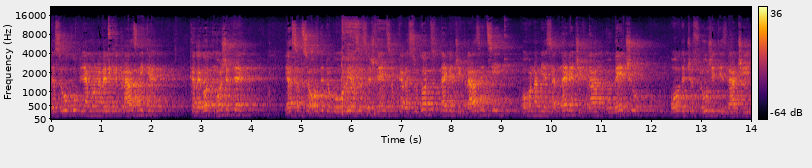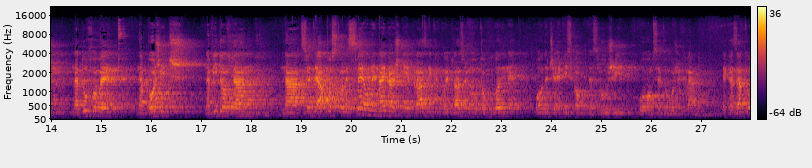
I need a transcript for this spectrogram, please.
da se ukupljamo na velike praznike, kada god možete. Ja sam se ovdje dogovorio sa sveštencom, kada su god najveći praznici, ovo nam je sad najveći hram u Beču ovdje će služiti znači na duhove, na Božić, na Vidovdan, na svete apostole, sve one najvažnije praznike koje praznujemo u toku godine, ovdje će episkop da služi u ovom svetom Božem hramu. Neka zato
